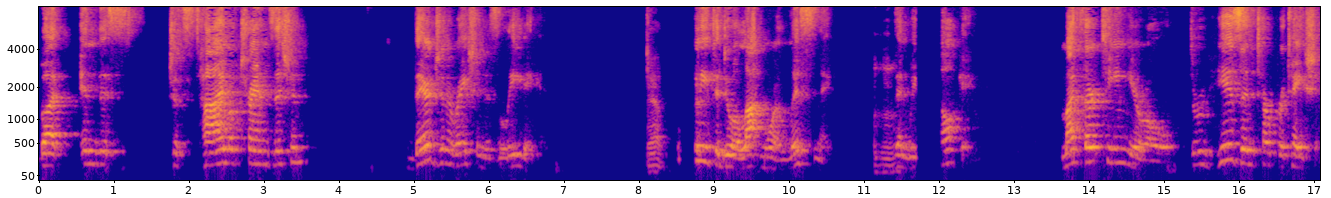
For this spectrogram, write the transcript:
But in this just time of transition, their generation is leading. Yeah. We need to do a lot more listening hmm than we talking. My 13 year old, through his interpretation,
